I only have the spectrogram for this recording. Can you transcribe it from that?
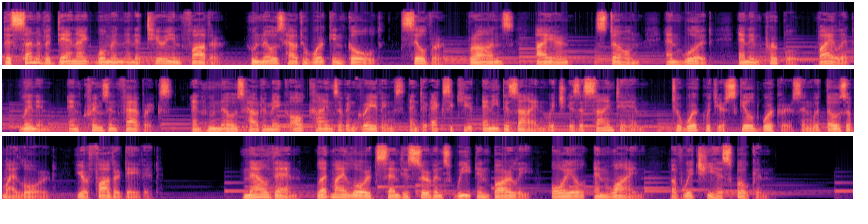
The son of a Danite woman and a Tyrian father, who knows how to work in gold, silver, bronze, iron, stone, and wood, and in purple, violet, linen, and crimson fabrics, and who knows how to make all kinds of engravings and to execute any design which is assigned to him, to work with your skilled workers and with those of my lord, your father David. Now then, let my lord send his servants wheat and barley, oil and wine, of which he has spoken.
